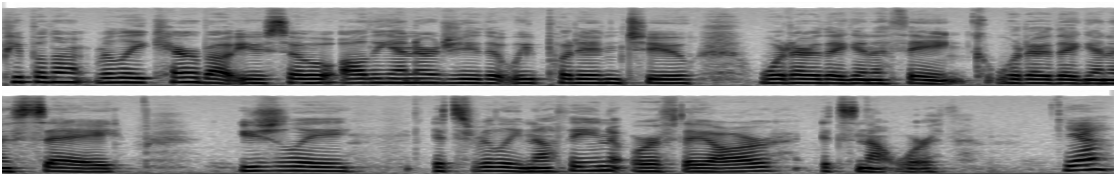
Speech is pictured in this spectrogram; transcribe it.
People don't really care about you. So, all the energy that we put into what are they going to think? What are they going to say? Usually, it's really nothing, or if they are, it's not worth, Yeah.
